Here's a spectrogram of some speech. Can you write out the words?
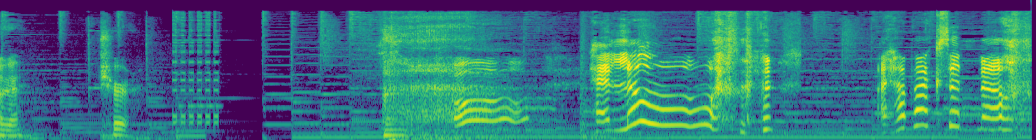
Okay. Sure. Oh, hello! I have accent now.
